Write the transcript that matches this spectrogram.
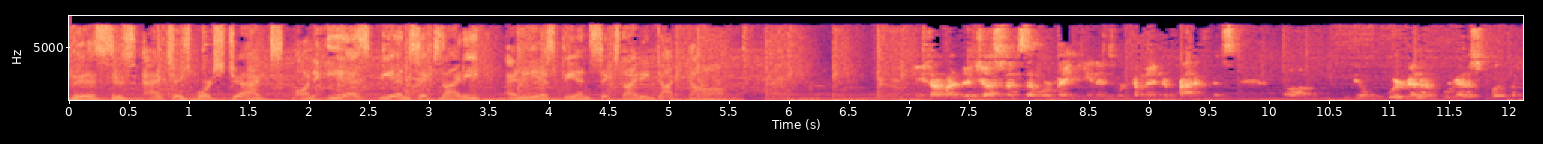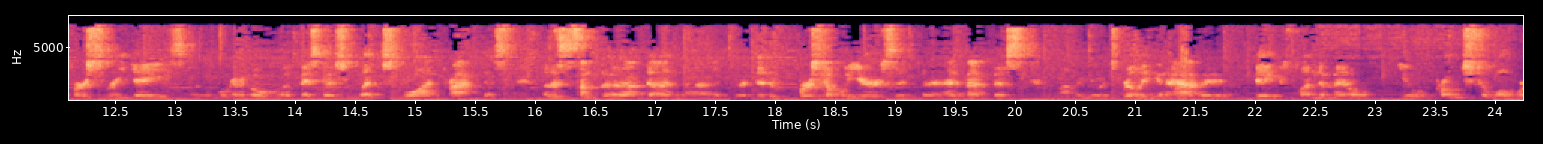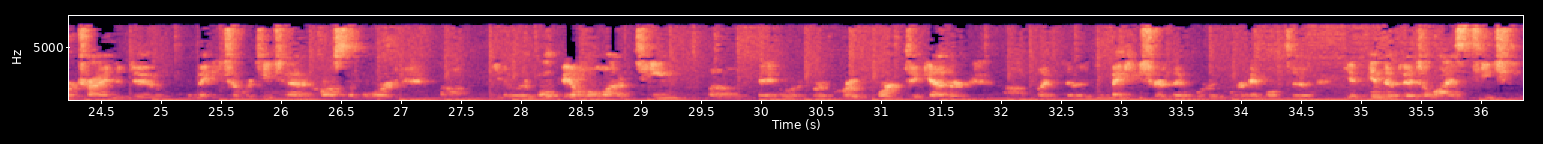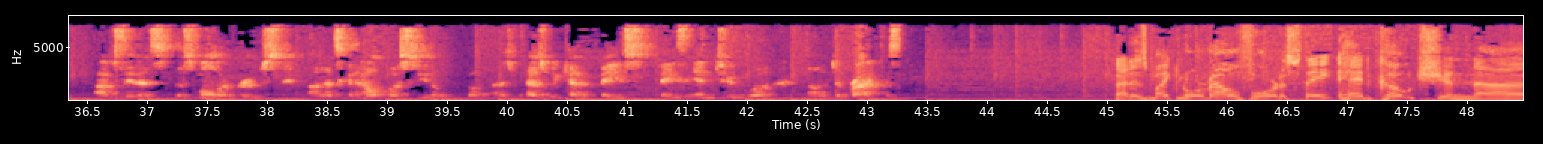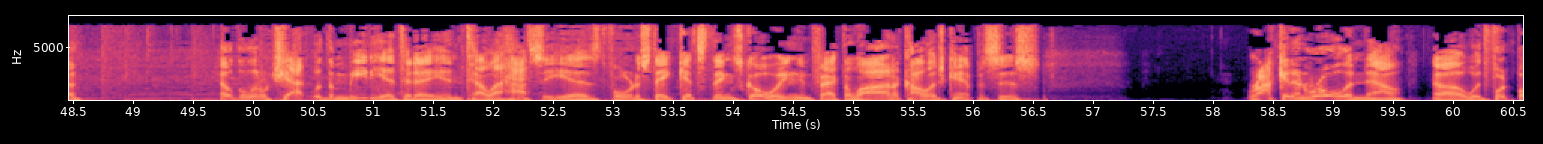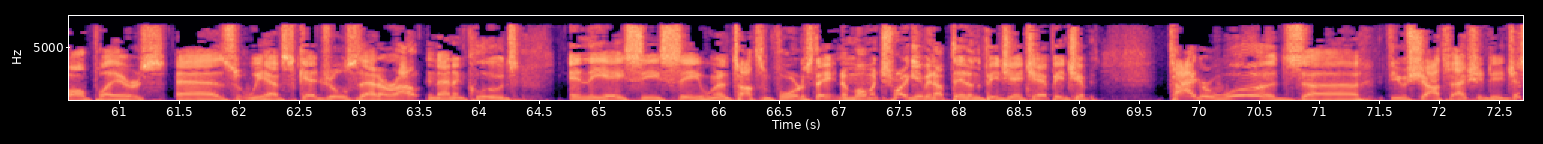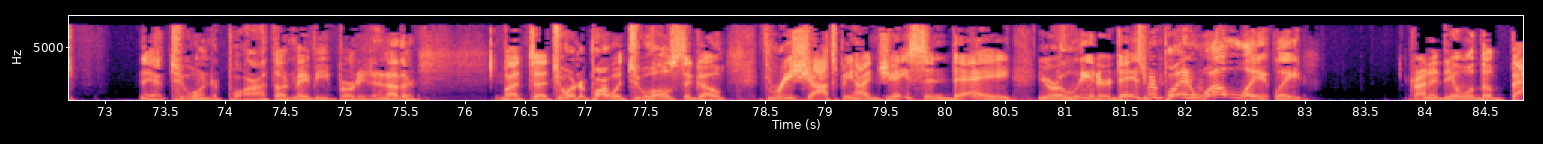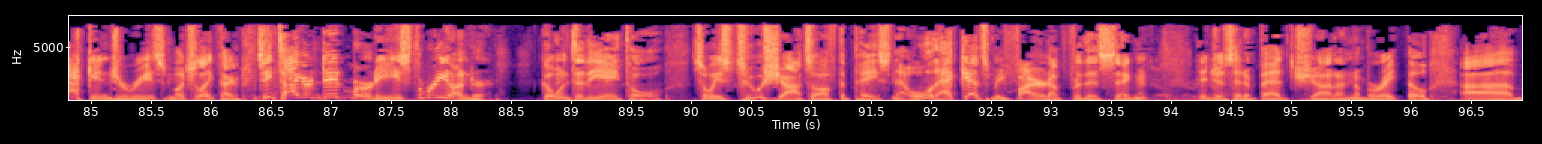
This is Action Sports Jax on ESPN 690 and E ESPN690.com. You talk about the adjustments that we're making as we're coming into practice. Um, you know, we're gonna we're gonna split the first three days. We're gonna go uh, basically a split squad practice. Uh, this is something that I've done. Uh, I did the first couple of years at, at Memphis. Uh, you know, it's really gonna have a big fundamental you know approach to what we're trying to do, and making sure we're teaching that across the board. Um, you know, there won't be a whole lot of team uh, or, or group work together, uh, but uh, making sure that we're, we're able to give individualized teaching obviously that's the smaller groups. Uh, that's going to help us, you know, uh, as, as we kind of phase phase into uh, uh, to practice. That is Mike Norvell, Florida State head coach, and uh, held a little chat with the media today in Tallahassee as Florida State gets things going. In fact, a lot of college campuses rocking and rolling now uh, with football players as we have schedules that are out, and that includes in the ACC. We're going to talk some Florida State in a moment. Just want to give you an update on the PGA Championship. Tiger Woods, a uh, few shots. Actually, did just yeah two under par. I thought maybe he birdied another. But uh, two under par with two holes to go. Three shots behind Jason Day, your leader. Day's been playing well lately trying to deal with the back injuries, much like Tiger. See, Tiger did birdie. He's three under going to the eighth hole. So he's two shots off the pace now. Oh, that gets me fired up for this segment. Did just hit a bad shot on number eight, though. Uh,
